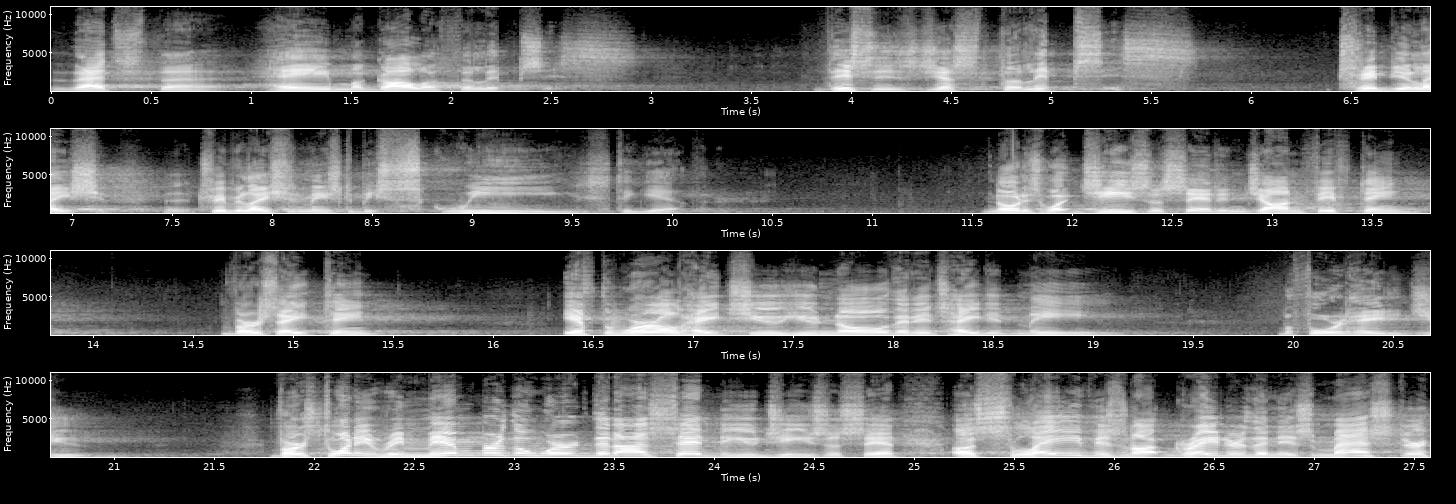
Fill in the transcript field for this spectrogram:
That's the hey megalithalipsis. This is just thalipsis. Tribulation. Tribulation means to be squeezed together. Notice what Jesus said in John 15, verse 18. If the world hates you, you know that it's hated me before it hated you. Verse 20, remember the word that I said to you, Jesus said, a slave is not greater than his master.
